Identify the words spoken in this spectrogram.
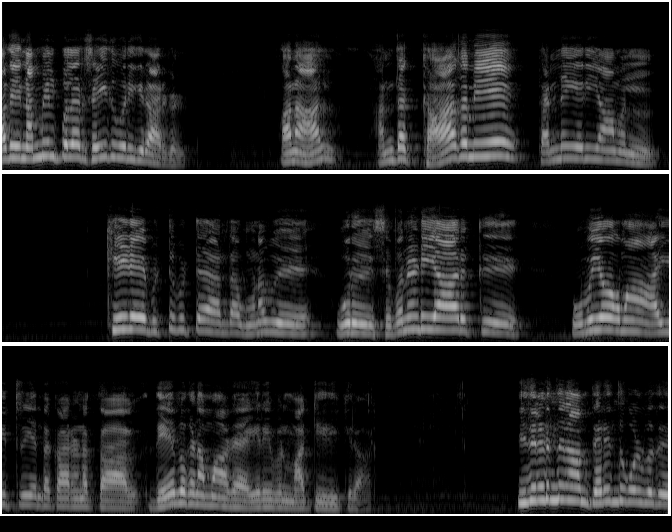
அதை நம்மில் பலர் செய்து வருகிறார்கள். ஆனால் அந்த காகமே தன்னை அறியாமல் கீழே விட்டுவிட்ட அந்த உணவு ஒரு சிவனடியாருக்கு உபயோகமாக ஆயிற்று என்ற காரணத்தால் தேவகணமாக இறைவன் மாற்றியிருக்கிறார். இதிலிருந்து நாம் தெரிந்து கொள்வது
